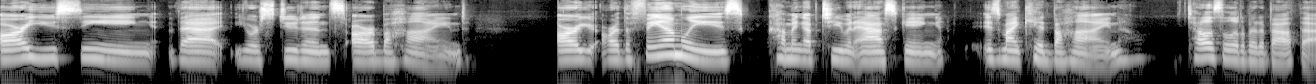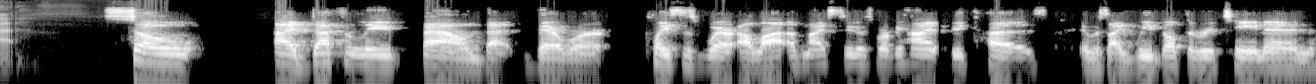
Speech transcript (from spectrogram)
are you seeing that your students are behind? Are, are the families coming up to you and asking, Is my kid behind? Tell us a little bit about that. So, I definitely found that there were places where a lot of my students were behind because it was like we built the routine in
